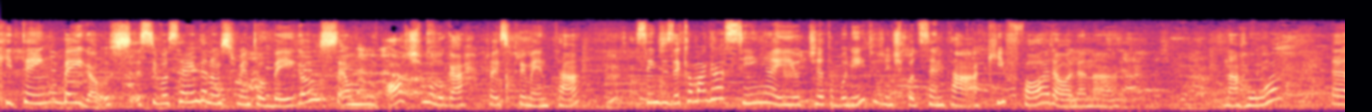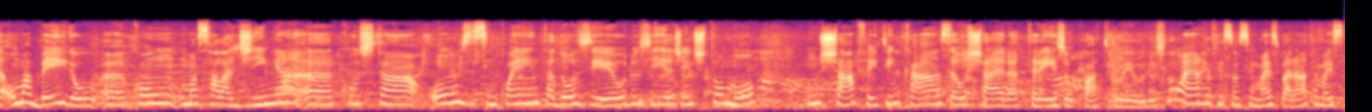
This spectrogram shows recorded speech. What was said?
que tem bagels. Se você ainda não experimentou bagels, é um ótimo lugar para experimentar. Sem dizer que é uma gracinha e o dia tá bonito, a gente pode sentar aqui fora, olha, na, na rua. Uh, uma bagel uh, com uma saladinha uh, custa 11,50, 12 euros e a gente tomou um chá feito em casa, o chá era 3 ou 4 euros. Não é a refeição assim mais barata, mas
